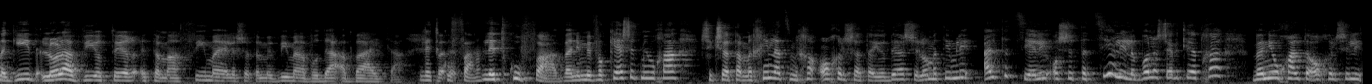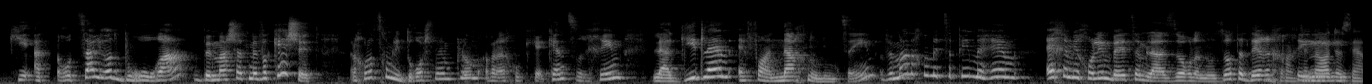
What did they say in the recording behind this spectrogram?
נגיד, לא להביא יותר את המאפים האלה שאתה מביא מהעבודה הביתה. לתקופה. ו- לתקופה. ואני מבקשת ממך, שכשאתה מכין לעצמך אוכל שאתה יודע שלא מתאים לי, אל תציע לי, או שתציע לי לבוא לשבת לידך, ואני אוכל את האוכל שלי. כי את רוצה להיות ברורה במה שאת מבקשת. אנחנו לא צריכים לדרוש מהם כלום, אבל אנחנו כן צריכים להגיד להם איפה אנחנו נמצאים, ומה אנחנו מצפים מהם. איך הם יכולים בעצם לעזור לנו. זאת הדרך נכון, הכי... זה מאוד עוזר.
